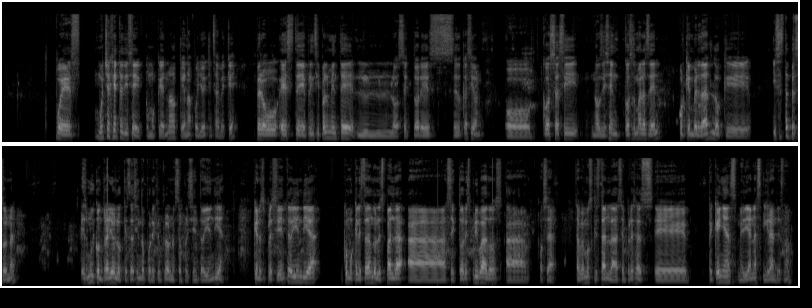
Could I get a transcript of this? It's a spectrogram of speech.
pues mucha gente dice como que no, que no apoyó y quién sabe qué, pero este, principalmente los sectores de educación o cosas así nos dicen cosas malas de él, porque en verdad lo que hizo esta persona es muy contrario a lo que está haciendo, por ejemplo, nuestro presidente hoy en día. Que nuestro presidente hoy en día como que le está dando la espalda a sectores privados, a, o sea, sabemos que están las empresas eh, pequeñas, medianas y grandes, ¿no?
